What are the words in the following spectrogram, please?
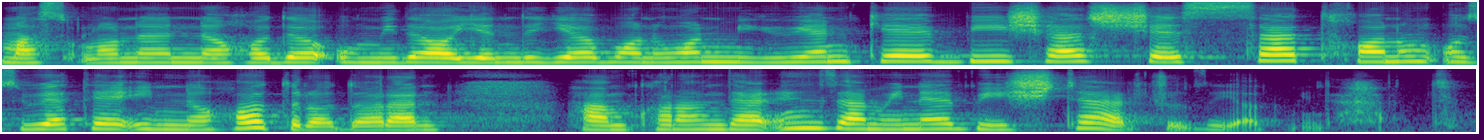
مسئولان نهاد امید آینده بانوان می‌گویند که بیش از 600 خانم عضویت این نهاد را دارند. همکاران در این زمینه بیشتر جزئیات می‌دهد.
